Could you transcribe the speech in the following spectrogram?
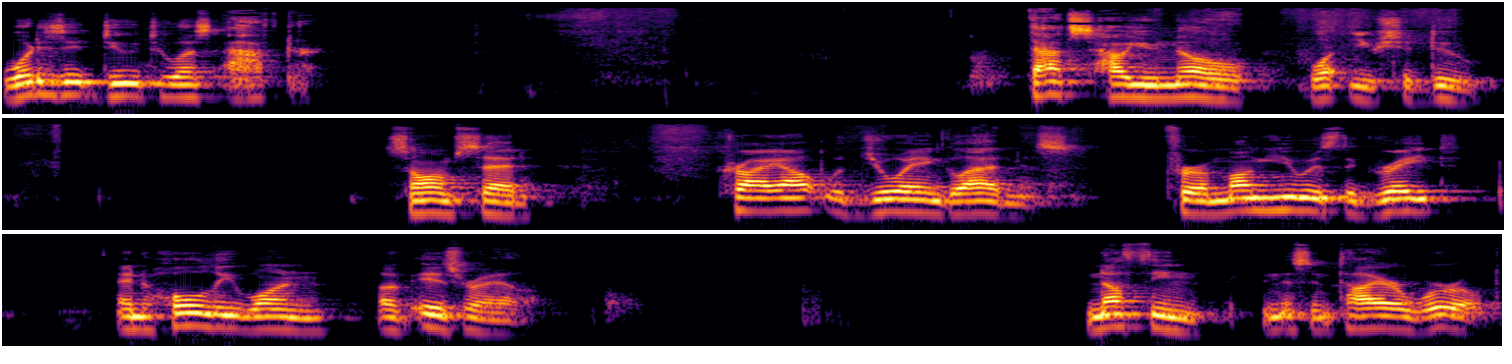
What does it do to us after? That's how you know what you should do. Psalm said, Cry out with joy and gladness, for among you is the great and holy one of Israel. Nothing in this entire world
